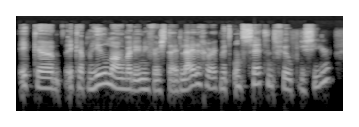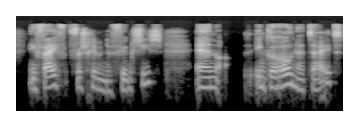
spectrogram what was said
Ik, uh, ik heb heel lang bij de Universiteit Leiden gewerkt met ontzettend veel plezier in vijf verschillende functies. En in coronatijd,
